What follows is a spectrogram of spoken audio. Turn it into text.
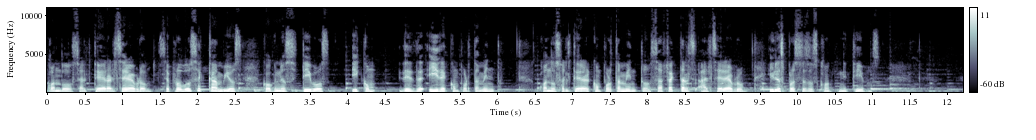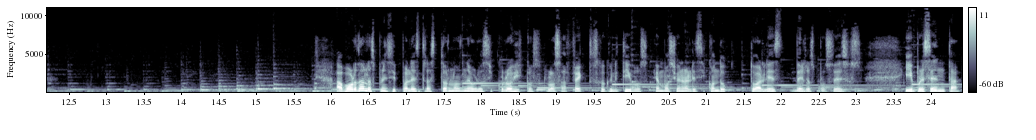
cuando se altera el cerebro, se producen cambios cognitivos y, de, comportamiento. Cuando se altera el comportamiento, se afecta al cerebro y los procesos cognitivos. Aborda los principales trastornos neuropsicológicos, los afectos cognitivos, emocionales y conductuales de los procesos, y presenta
